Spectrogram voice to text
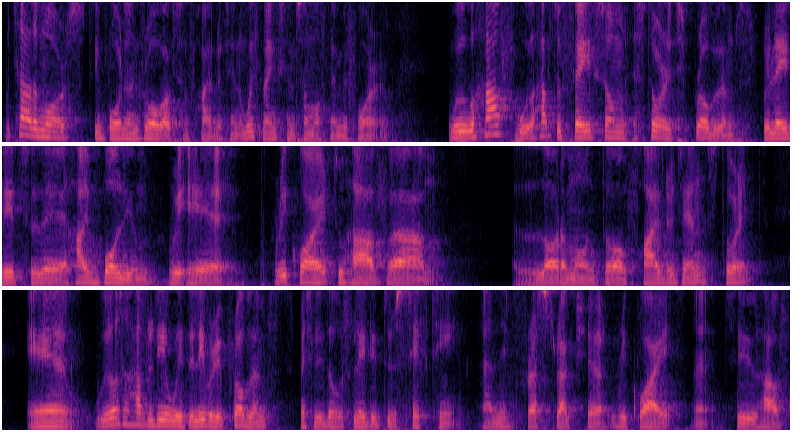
which are the most important drawbacks of hydrogen? We've mentioned some of them before we'll have, we'll have to face some storage problems related to the high volume re, uh, required to have um, a lot amount of hydrogen stored. And we also have to deal with delivery problems, especially those related to safety and infrastructure required uh, to have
